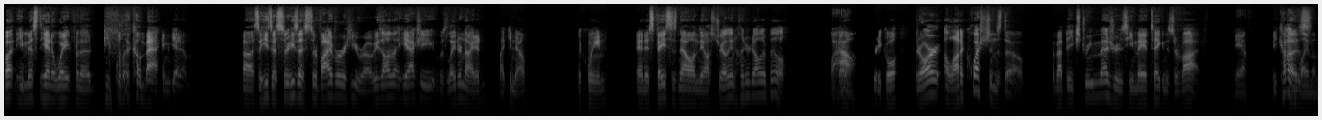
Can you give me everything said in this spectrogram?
But he missed. He had to wait for the people to come back and get him. Uh, so he's a he's a survivor hero. He's on. He actually was later knighted, like you know, the Queen, and his face is now on the Australian hundred dollar bill. Wow. Pretty cool. There are a lot of questions though about the extreme measures he may have taken to survive. Yeah, Because blame him.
